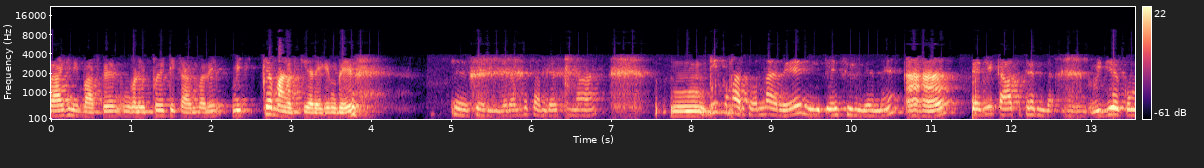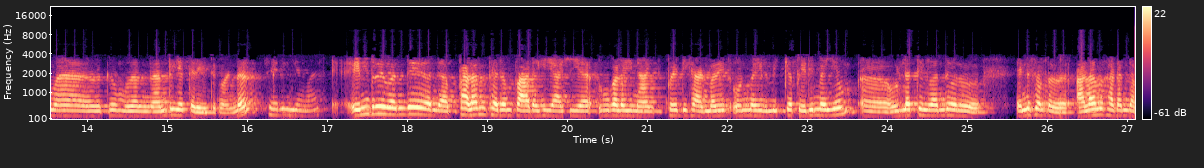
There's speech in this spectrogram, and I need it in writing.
ராகினி பாஸ்கரன் உங்களை பேட்டி காண்பதில் மிக்க மகிழ்ச்சி அடைகின்றேன். சரிங்க. ரொம்ப சந்தோஷமா. விஜயகுமார் சொன்னாரு நீங்க பேசுவீங்கன்னு. சரி காத்துட்டே இருந்தேன். விஜயகுமாருக்கு முதல் நன்றியை தெரிவித்துக் கொண்டு சரிங்கம்மா இன்று வந்து அந்த பழம் பெறும் பாடகியாகிய உங்களை நான் பேட்டி காண்பதில் உண்மையில் மிக்க பெருமையும் உள்ளத்தில் வந்து ஒரு என்ன சொல்றது அளவு கடந்த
